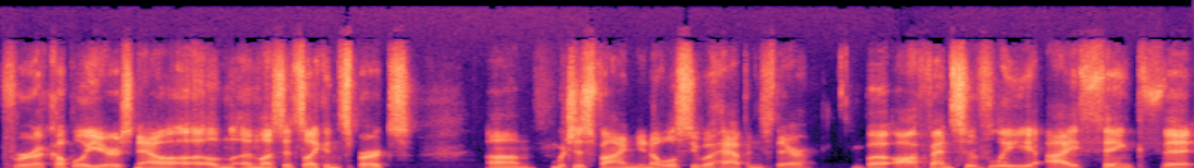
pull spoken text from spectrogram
for a couple of years now, uh, unless it's like in spurts, um, which is fine. You know, we'll see what happens there. But offensively, I think that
